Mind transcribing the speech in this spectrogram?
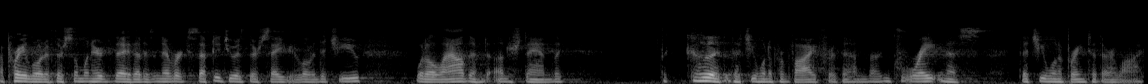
I pray, Lord, if there's someone here today that has never accepted you as their Savior, Lord, that you would allow them to understand the, the good that you want to provide for them, the greatness that you want to bring to their life.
